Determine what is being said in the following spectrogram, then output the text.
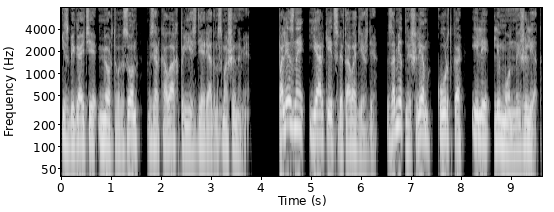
Избегайте мертвых зон в зеркалах при езде рядом с машинами. Полезны яркие цвета в одежде. Заметный шлем, куртка или лимонный жилет.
